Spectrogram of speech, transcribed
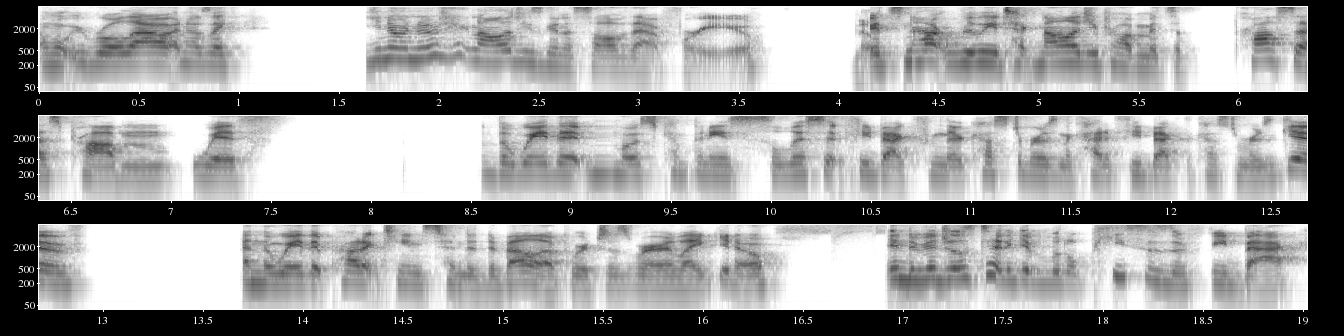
and what we roll out. And I was like, you know, no technology is going to solve that for you. Nope. It's not really a technology problem, it's a process problem with the way that most companies solicit feedback from their customers and the kind of feedback the customers give and the way that product teams tend to develop which is where like you know individuals tend to give little pieces of feedback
